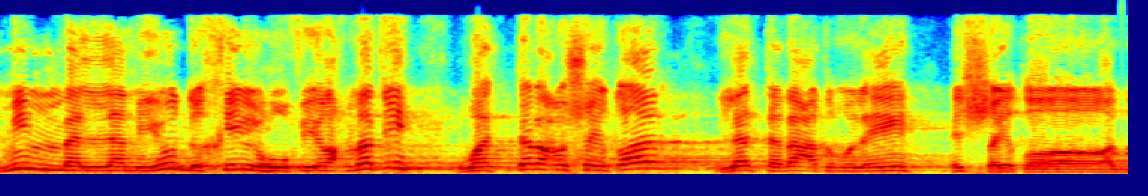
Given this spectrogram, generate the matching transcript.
ممن لم يدخله في رحمته واتبعوا الشيطان لاتبعتم الإيه؟ الشيطان.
